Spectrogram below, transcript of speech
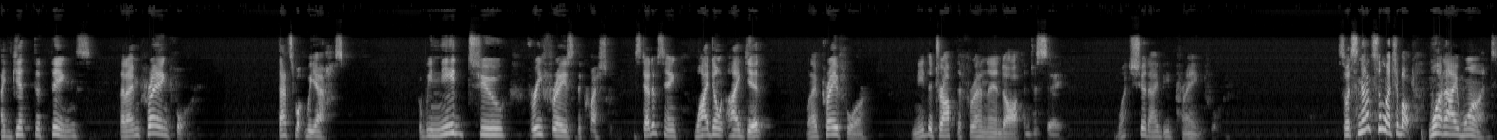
I get the things that I'm praying for? That's what we ask. But we need to rephrase the question. Instead of saying, Why don't I get what I pray for? You need to drop the front end off and just say, What should I be praying for? So it's not so much about what I want,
